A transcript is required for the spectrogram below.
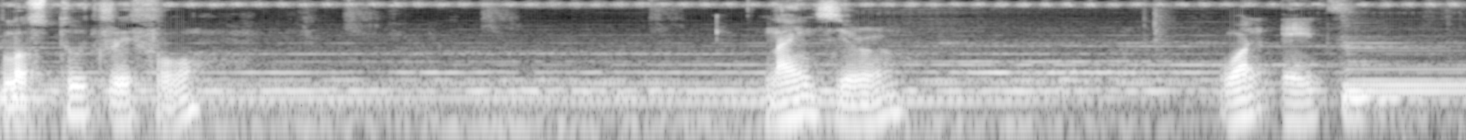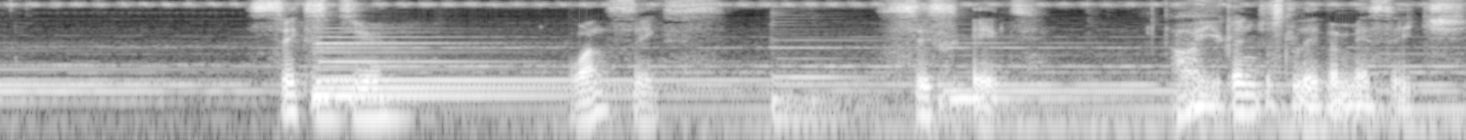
plus 234 90 18 62 16 68 or you can just leave a message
